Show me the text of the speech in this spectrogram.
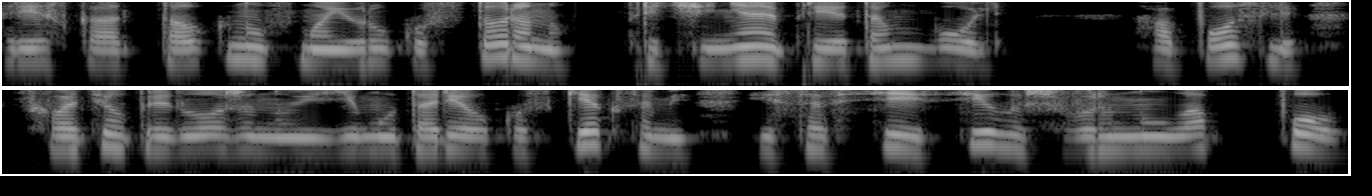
резко оттолкнув мою руку в сторону, причиняя при этом боль. А после схватил предложенную ему тарелку с кексами и со всей силы швырнул об пол.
